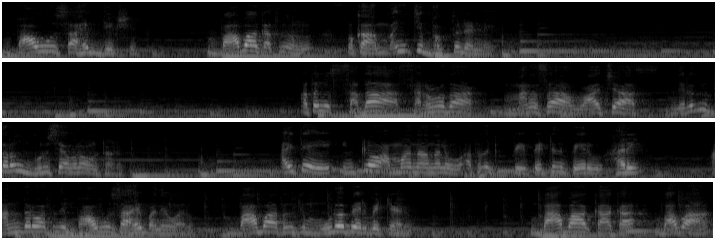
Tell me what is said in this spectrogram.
బాబు సాహెబ్ దీక్షిత్. బాబా కథను ఒక మంచి భక్తుడండి. అతను సదా సర్వదా మనస వాచ నిరంతరం గురుసేవలో ఉంటాడు. అయితే ఇంట్లో అమ్మా నాన్నలు అతనికి పె- పెట్టిన పేరు హరి. అందరూ అతని బాబు సాహెబ్ అనేవారు. బాబా అతనికి మూడో పేరు పెట్టాడు. బాబా కాకా బాబా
